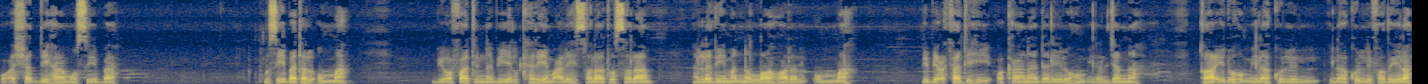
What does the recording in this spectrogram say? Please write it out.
wa ashaddiha musiba musibat al-umma بوفاة النبي الكريم عليه الصلاة والسلام الذي من الله على الأمة ببعثته وكان دليلهم إلى الجنة قائدهم إلى كل إلى كل فضيلة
